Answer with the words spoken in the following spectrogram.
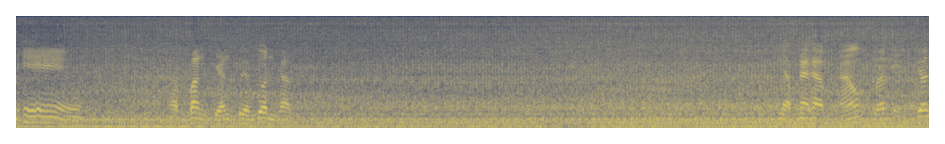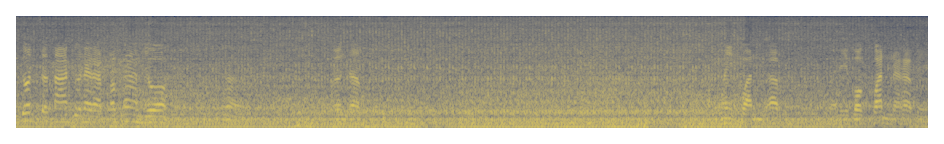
นี่ครับฟังเสียงเครื่องยนต์ครับเงียบนะครับ เอาส่วนนี้เครื่องยนต์สตาร์ทอยู่นะครับทำงานอยู่เบิ่งครับไม่ควันครับอันนี้บอกควันนะครับนี่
